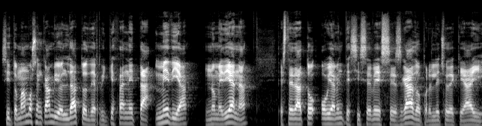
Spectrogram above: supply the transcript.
Si tomamos en cambio el dato de riqueza neta media, no mediana, este dato obviamente sí se ve sesgado por el hecho de que hay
